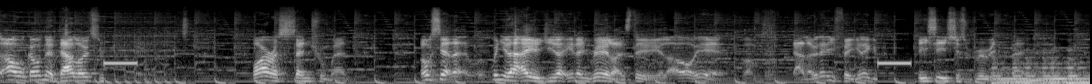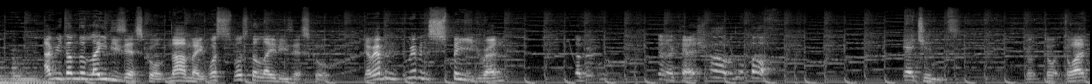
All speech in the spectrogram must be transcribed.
Oh, we'll go on there, download some Virus Central, man. Obviously, at that, when you're that age, you don't, you don't realise, do you? You're like, oh yeah, well, download anything. You don't give a DC's just ruined, man. Have you done the ladies escort? Nah, mate. What's what's the ladies escort? Yeah, we haven't we haven't speed ran. No, but, you know, cash. Oh, we got buff. Legends. Do, do, do I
